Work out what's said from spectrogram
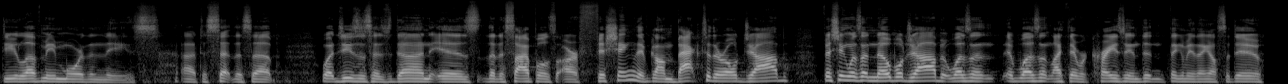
do you love me more than these? Uh, to set this up, what Jesus has done is the disciples are fishing. They've gone back to their old job. Fishing was a noble job. It wasn't, it wasn't like they were crazy and didn't think of anything else to do.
